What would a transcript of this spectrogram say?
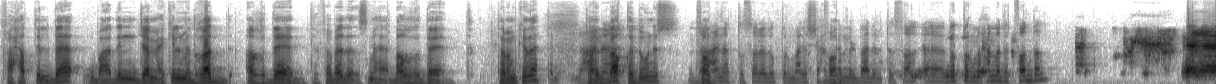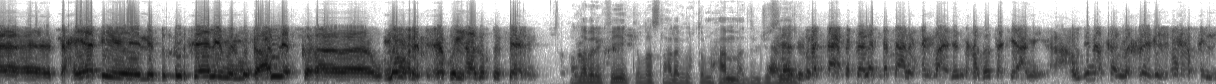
فحط الباء وبعدين جمع كلمة غد أغداد فبدأ اسمها بغداد تمام كده. طيب بقدونس اتفضل معانا اتصال يا دكتور معلش. هنكمل بعد الاتصال آه، دكتور محمد اتفضل آه، تحياتي للدكتور سالم المتألق آه، ومنور الحياة كلها يا دكتور سالم الله يبارك فيك. الله يصلح لك دكتور محمد الجزيري. عايز اسالك بس على حاجة عايزين حضرتك يعني. عاوزين افهم مخارج اللغة في ال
